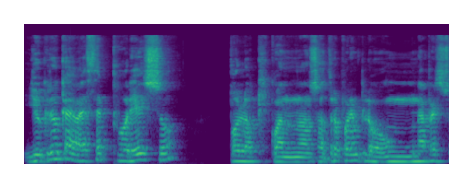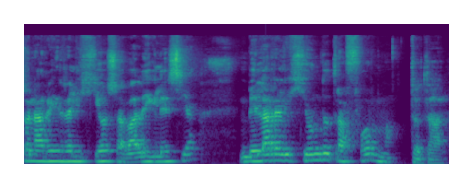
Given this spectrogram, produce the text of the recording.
Yo creo que a veces por eso, por lo que cuando nosotros, por ejemplo, un- una persona gay religiosa va a la iglesia, ve la religión de otra forma Total.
